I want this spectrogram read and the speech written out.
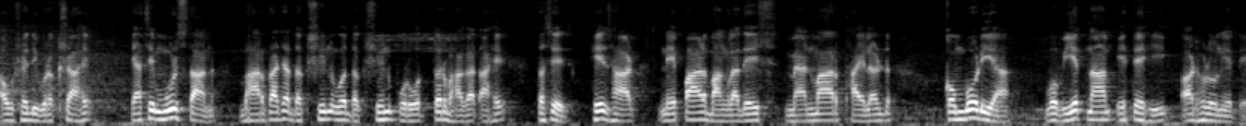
औषधी वृक्ष आहे. याचे मूळ स्थान भारताच्या दक्षिण व दक्षिण पूर्वोत्तर भागात आहे. तसेच हे झाड Nepal Bangladesh Myanmar Thailand Cambodia व व्हिएतनाम येथेही आढळून येते.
